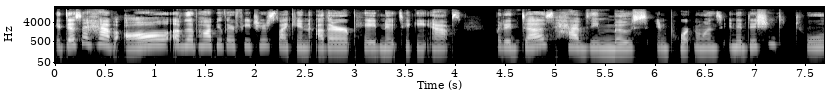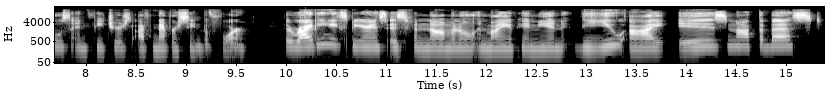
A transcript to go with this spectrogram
It doesn't have all of the popular features like in other paid note taking apps, but it does have the most important ones in addition to tools and features I've never seen before. The writing experience is phenomenal in my opinion. The UI is not the best,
